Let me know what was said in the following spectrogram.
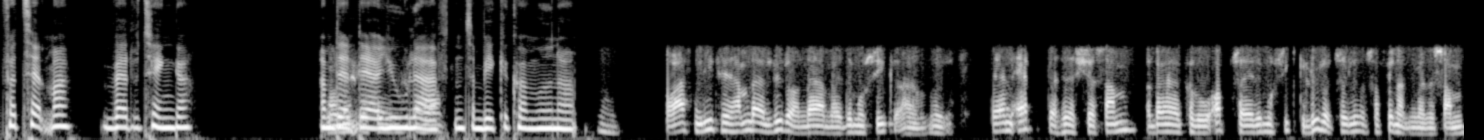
Fortæl mig, hvad du tænker om Nå, den der juleaften, som vi ikke kan komme udenom. Forresten lige til ham, der er lytteren der med det musik. Der er en app, der hedder Shazam, og der kan du optage det musik, du lytter til, og så finder den med det samme.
